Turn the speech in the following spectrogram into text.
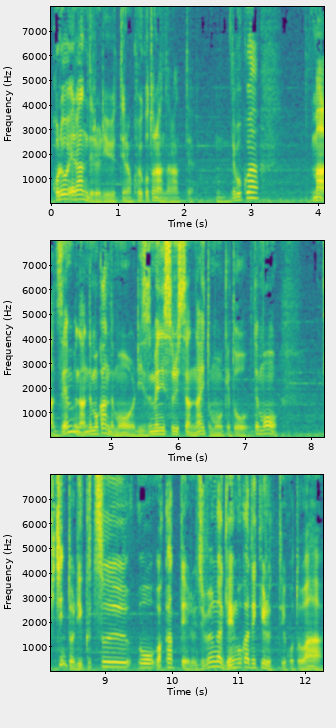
これを選んでる理由っていうのはこういうことなんだなって。うん、で僕はまあ全部何でもかんでも理詰めにする必要はないと思うけどでもきちんと理屈を分かっている自分が言語化できるっていうことは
